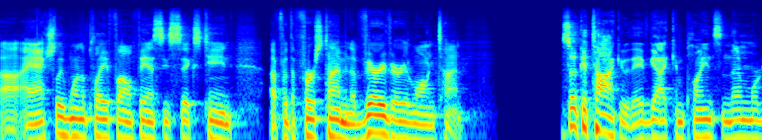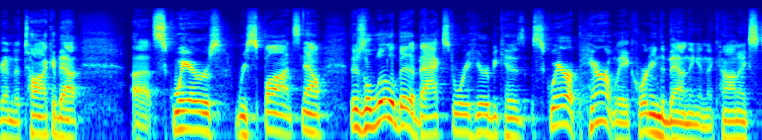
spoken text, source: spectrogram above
Uh, I actually want to play Final Fantasy 16 uh, for the first time in a very, very long time. So, Kotaku, they've got complaints, and then we're going to talk about uh, Square's response. Now, there's a little bit of backstory here because Square, apparently, according to Bounding Into Comics,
